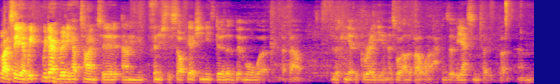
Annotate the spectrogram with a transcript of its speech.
Right, so yeah, we, we don't really have time to um, finish this off. We actually need to do a little bit more work about looking at the gradient as well, about what happens at the asymptote. But um,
